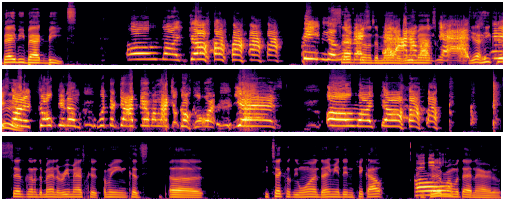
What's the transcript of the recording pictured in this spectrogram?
baby back beats. Oh my god! Beating the Seth living shit out of him. Yes! Yeah, he and he started choking him with the goddamn electrical cord. Yes! Oh my god! Seth's gonna demand a rematch because I mean, because uh, he technically won. Damian didn't kick out. He could Oh. run with that narrative.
